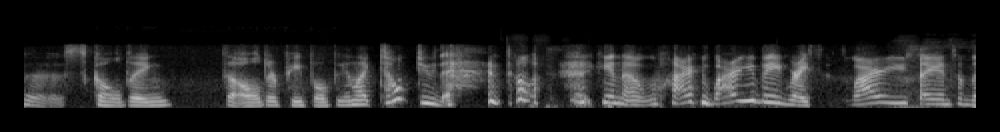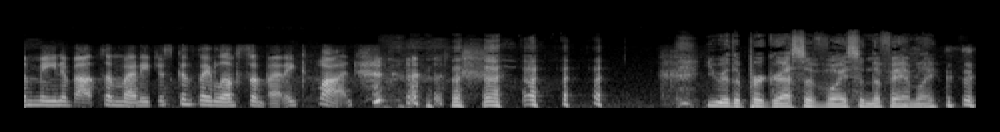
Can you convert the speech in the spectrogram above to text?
uh, scolding the older people, being like, "Don't do that! Don't, you know, why? Why are you being racist? Why are you saying something mean about somebody just because they love somebody? Come on." You were the progressive voice in the family.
